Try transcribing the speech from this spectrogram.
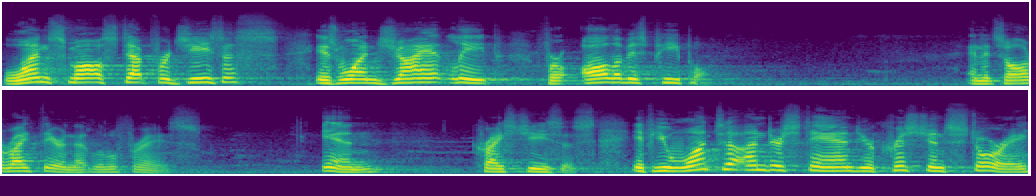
One small step for Jesus is one giant leap for all of his people. And it's all right there in that little phrase in Christ Jesus. If you want to understand your Christian story,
